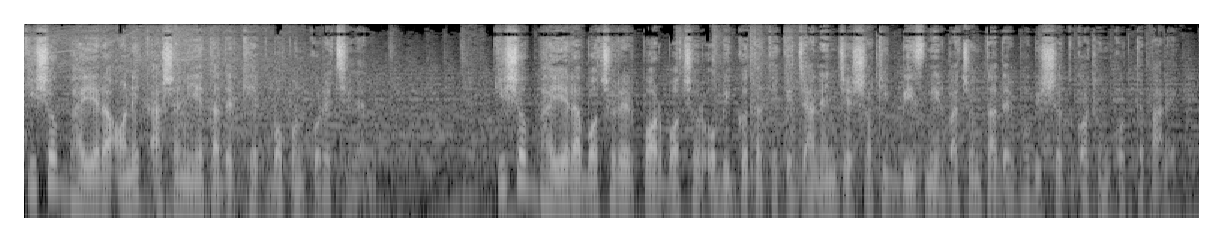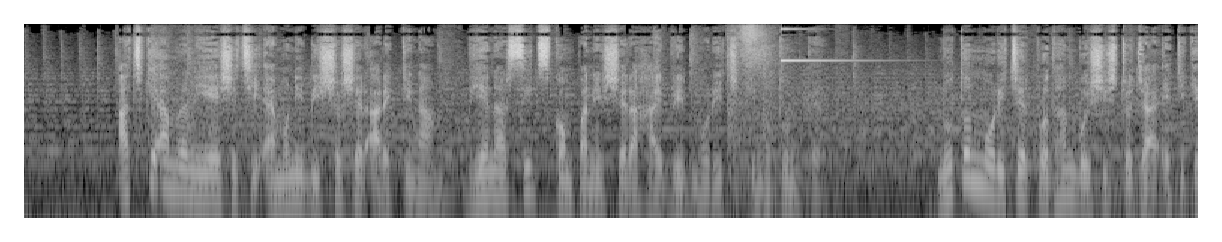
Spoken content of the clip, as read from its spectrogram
কৃষক ভাইয়েরা অনেক আশা নিয়ে তাদের ক্ষেত বপন করেছিলেন। কৃষক ভাইয়েরা বছরের পর বছর অভিজ্ঞতা থেকে জানেন যে সঠিক বীজ নির্বাচন তাদের ভবিষ্যৎ গঠন করতে পারে। আজকে আমরা নিয়ে এসেছি এমনই বিশ্বাসের আরেকটি নাম, ভিয়েনার সিডস কোম্পানির সেরা হাইব্রিড মরিচ কি নতুন গে নতুন মরিচের প্রধান বৈশিষ্ট্য যা এটিকে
